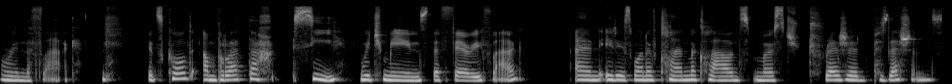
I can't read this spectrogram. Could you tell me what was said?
or in the flag. It's called Ambratach Si, which means the fairy flag, and it is one of Clan MacLeod's most treasured possessions.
